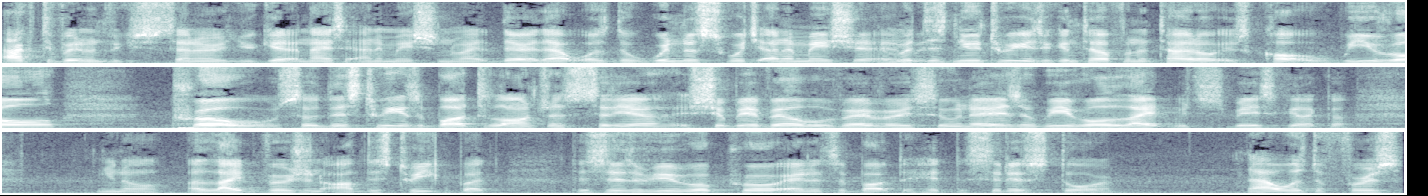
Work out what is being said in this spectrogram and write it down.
activate notification center you get a nice animation right there? That was the Windows Switch animation. And with this new tweak, as you can tell from the title, it's called WeeRoll Pro. So this tweak is about to launch on Cydia. It should be available very very soon. There is a WeeRoll Lite, which is basically like a you know a light version of this tweak, but this is a WeeRoll Pro and it's about to hit the Cydia store that was the first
